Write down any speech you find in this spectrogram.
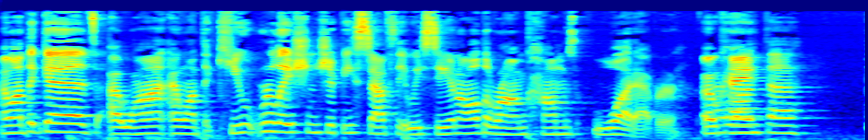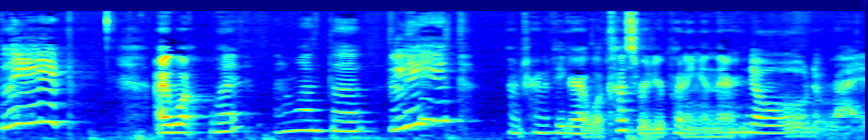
I want the goods. I want I want the cute relationshipy stuff that we see in all the rom coms. Whatever. Okay. I want the bleep. I want what? I want the bleep. I'm trying to figure out what cuss word you're putting in there. No, never mind.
